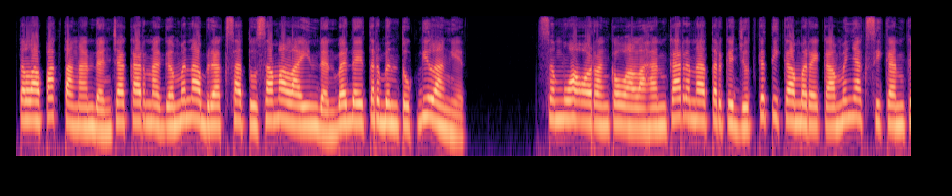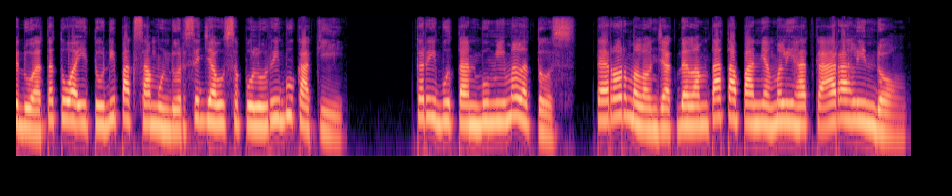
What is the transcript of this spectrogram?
telapak tangan dan cakar naga menabrak satu sama lain dan badai terbentuk di langit. Semua orang kewalahan karena terkejut ketika mereka menyaksikan kedua tetua itu dipaksa mundur sejauh sepuluh ribu kaki. Keributan bumi meletus. Teror melonjak dalam tatapan yang melihat ke arah Lindong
